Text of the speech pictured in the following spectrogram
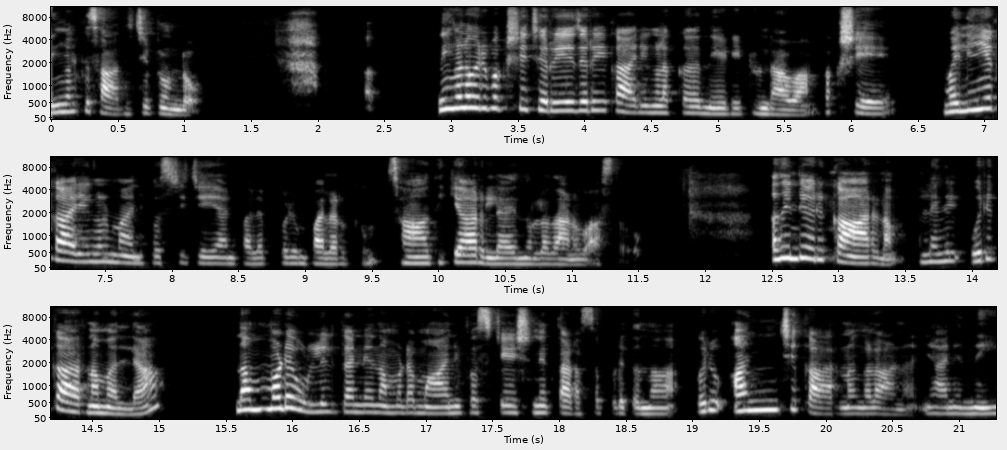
നിങ്ങൾക്ക് സാധിച്ചിട്ടുണ്ടോ? നിങ്ങൾ ഒരുപക്ഷെ ചെറിയ ചെറിയ കാര്യങ്ങളൊക്കെ നേടിയിട്ടുണ്ടാവാം. പക്ഷേ വലിയ കാര്യങ്ങൾ മാനിഫെസ്റ്റ് ചെയ്യാൻ പലപ്പോഴും പലർക്കും സാധിക്കാറില്ല എന്നുള്ളതാണ് വാസ്തവം. അതിന്റെ ഒരു കാരണം അല്ലെങ്കിൽ ഒരു കാരണമല്ല നമ്മുടെ ഉള്ളിൽ തന്നെ നമ്മുടെ മാനിഫെസ്റ്റേഷനെ തടസ്സപ്പെടുത്തുന്ന ഒരു അഞ്ച് കാരണങ്ങളാണ് ഞാൻ ഇന്ന് ഈ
